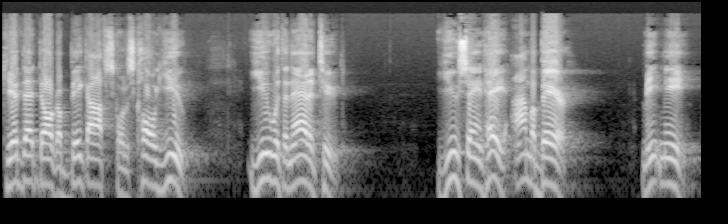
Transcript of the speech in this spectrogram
Give that dog a big obstacle. It's called you. You with an attitude. You saying, hey, I'm a bear. Meet me.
